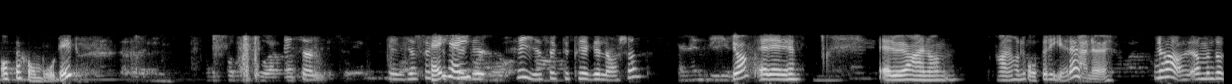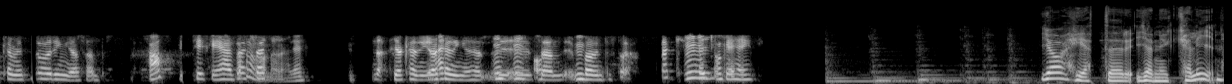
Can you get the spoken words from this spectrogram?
Operation Bodil. Hejsan. Jag sökte Hej, hej. PG, hej, jag sökte PG Larsson. Ja, är det... Är du, har någon... Han håller på att operera här nu. Jaha, ja men då kan vi, då ringer jag sen. Ja, ska jag hälsa Tack, från tack. honom eller? Nej, jag kan, jag kan ringa he- Mm, mm, eh, sen, mm. behöver inte störa. Tack, Mm, hej. Okej, hej. Jag heter Jenny Kalin.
